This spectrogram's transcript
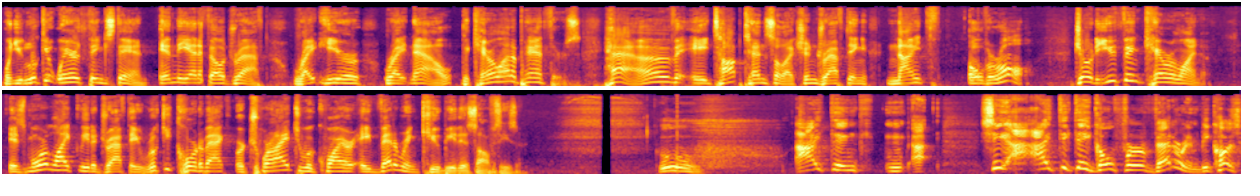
when you look at where things stand in the NFL draft, right here, right now, the Carolina Panthers have a top 10 selection drafting ninth overall. Joe, do you think Carolina is more likely to draft a rookie quarterback or try to acquire a veteran QB this offseason? Ooh, I think. Mm, I, see, I, I, think they go for a veteran because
